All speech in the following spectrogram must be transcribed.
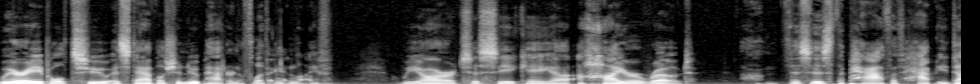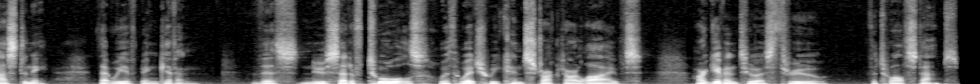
we are able to establish a new pattern of living in life. We are to seek a, uh, a higher road. Um, this is the path of happy destiny that we have been given, this new set of tools with which we construct our lives, are given to us through the 12 steps.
